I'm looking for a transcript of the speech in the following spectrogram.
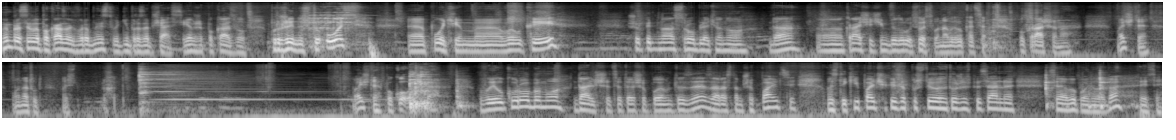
Ми просили показувати виробництво Дніпрозапчасті. Я вже показував пружинисту ось, е, потім е, велки, що під нас роблять воно. Да? Е, Краще, ніж Білорусь. Ось вона вилка ця покрашена. Бачите? Вона тут ось. Бачите, паковочка. Вилку робимо. Далі це те, що по МТЗ. Зараз там ще пальці. Ось такі пальчики запустили теж спеціально. Це ви поняли, так? Да? Дивіться.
